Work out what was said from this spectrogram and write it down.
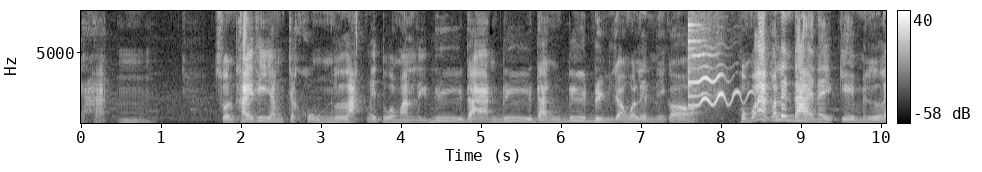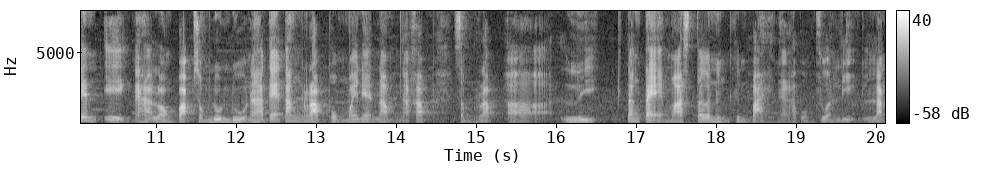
นะฮะ อืม ส่วนใครที่ยังจะคงรักในตัวมันหรือดื้อด้านดื้อดังดื้อดึงจะเอามาเล่นนี่ก็ ผมว่าก็เล่นได้ในเกมเล่นเองนะฮะ ลองปรับสมดุลดูนะฮะ แต่ตั้งรับผมไม่แนะนำนะครับสำหรับลีกตั้งแต่มาสเตอร์1ขึ้นไปนะครับผมส่วนลีกหลัง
